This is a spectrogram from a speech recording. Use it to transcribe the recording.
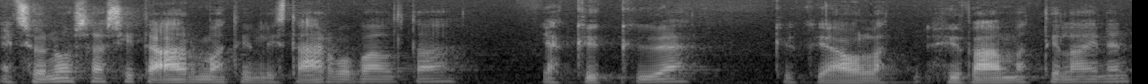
että se on osa sitä ammatillista arvovaltaa ja kykyä, kykyä olla hyvä ammattilainen,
